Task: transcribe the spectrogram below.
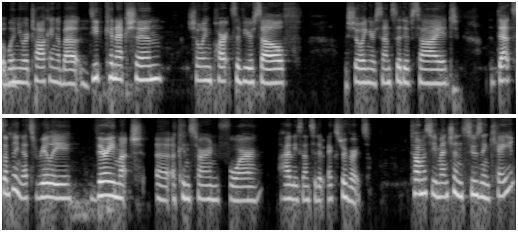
But when you are talking about deep connection, showing parts of yourself, showing your sensitive side, that's something that's really very much a, a concern for highly sensitive extroverts. Thomas, you mentioned Susan Cain.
